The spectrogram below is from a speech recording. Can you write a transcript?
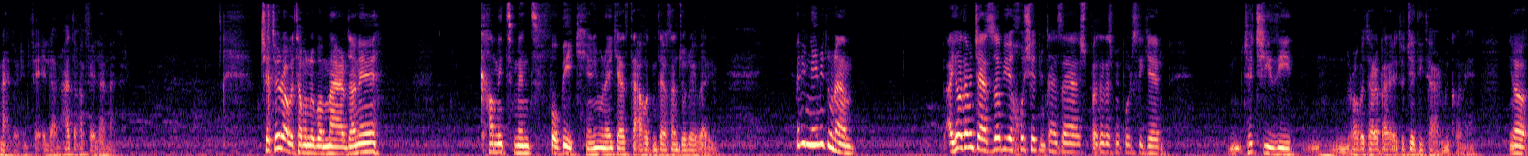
نداریم. فعلا حتی فعلا نداریم. چطور رابطمون رو با مردان کامیتمنت فوبیک یعنی اونایی که از تعهد میترسن جلوی بریم؟ ببین نمی‌دونم. اگه آدم جذابیه خوشت میاد ازش باید ازش بپرسی که چه چیزی رابطه رو برای تو جدی تر می‌کنه. اینا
